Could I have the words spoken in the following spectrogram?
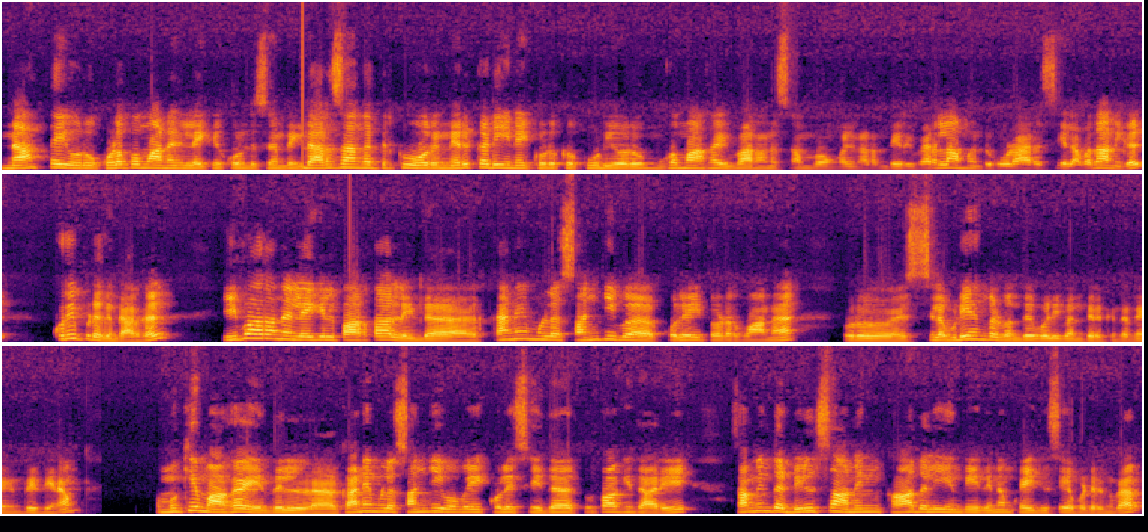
நாட்டை ஒரு குழப்பமான நிலைக்கு கொண்டு சென்று இந்த அரசாங்கத்திற்கு ஒரு நெருக்கடியினை கொடுக்கக்கூடிய ஒரு முகமாக இவ்வாறான சம்பவங்கள் நடந்தேறி வரலாம் என்று கூட அரசியல் அவதானிகள் குறிப்பிடுகின்றார்கள். இவ்வாறான நிலையில் பார்த்தால் இந்த கனிமுள்ள சஞ்சீவ கொலை தொடர்பான ஒரு சில விடயங்கள் வந்து வெளிவந்திருக்கின்றன இன்றைய தினம். முக்கியமாக இதில் கனிமுல சஞ்சீவவை கொலை செய்த துப்பாக்கிதாரி சமிந்த டில்சானின் காதலி இன்றைய தினம் கைது செய்யப்பட்டிருக்கிறார்.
